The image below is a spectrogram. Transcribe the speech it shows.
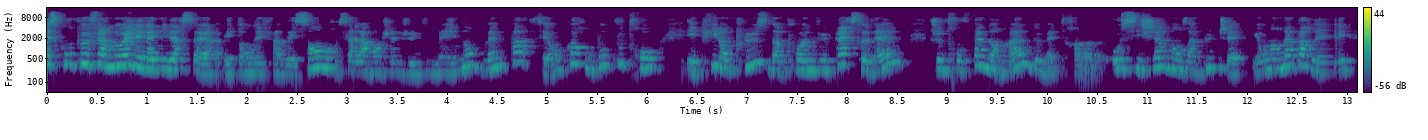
est-ce qu'on peut faire Noël et l'anniversaire? Étant donné fin décembre, ça l'arrangeait. Je dis, mais non, même pas, c'est encore beaucoup trop. Et puis en plus, d'un point de vue personnel, je ne trouve pas normal de mettre euh, aussi cher dans un budget. Et on en a parlé.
